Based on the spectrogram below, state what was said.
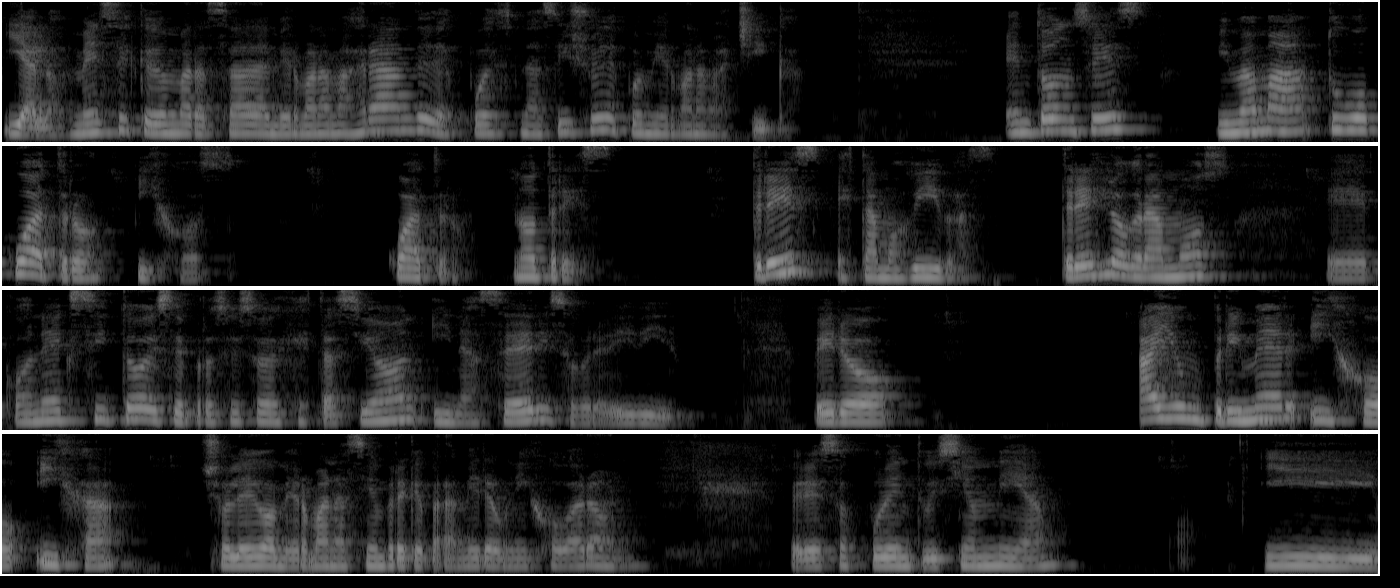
y a los meses quedó embarazada de mi hermana más grande, después nací yo y después mi hermana más chica. Entonces, mi mamá tuvo cuatro hijos, Cuatro, no tres. Tres estamos vivas. Tres logramos eh, con éxito ese proceso de gestación y nacer y sobrevivir. Pero hay un primer hijo, hija, yo le digo a mi hermana siempre que para mí era un hijo varón, pero eso es pura intuición mía. Y,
